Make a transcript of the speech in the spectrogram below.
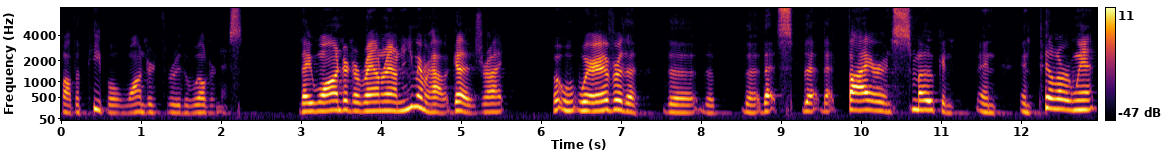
while the people wandered through the wilderness. They wandered around, around, and you remember how it goes, right? But wherever the, the, the, the that, that, that fire and smoke and, and, and pillar went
